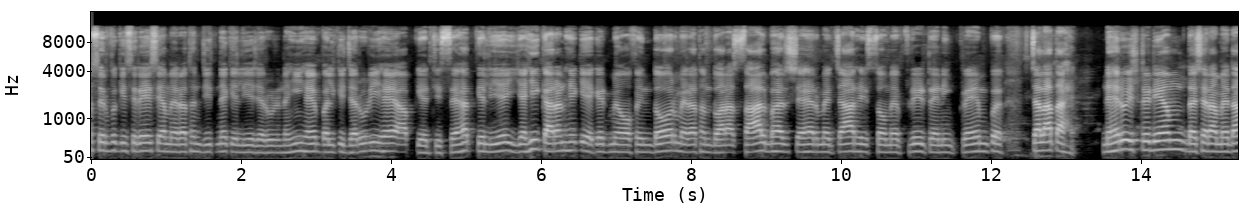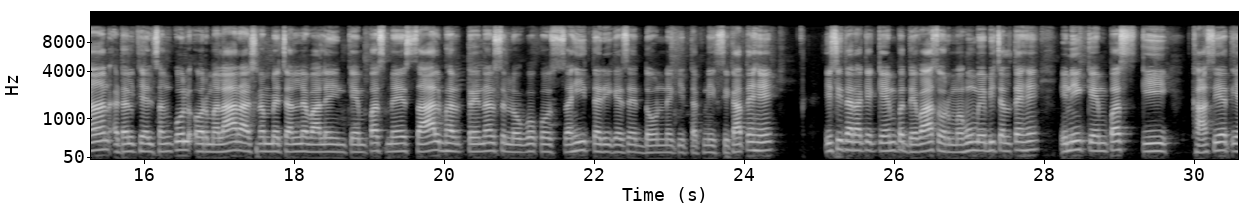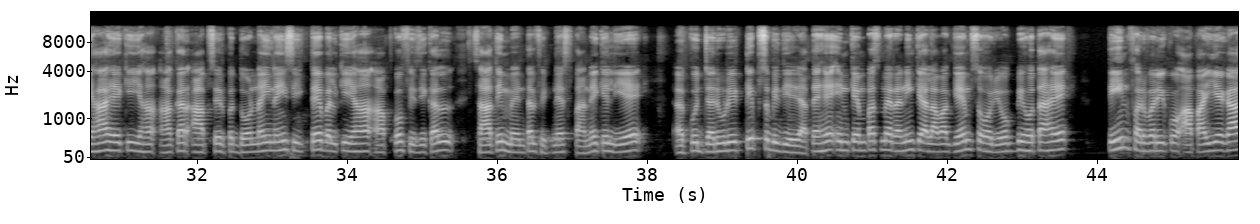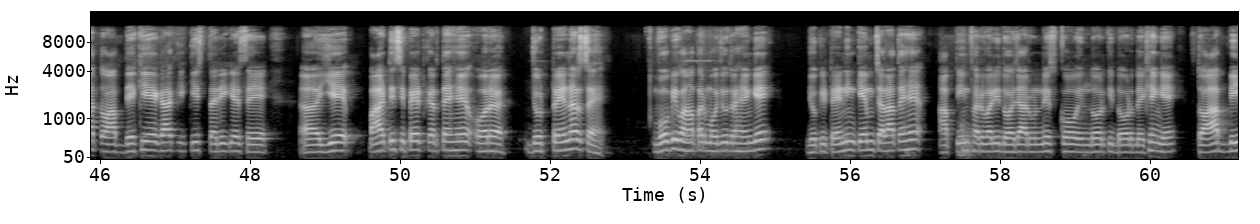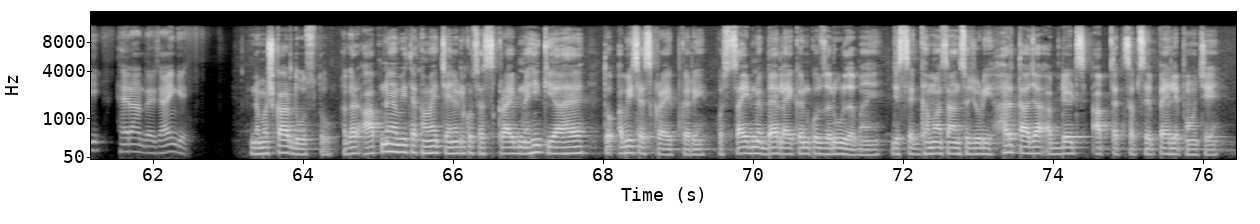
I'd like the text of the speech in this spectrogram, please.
सिर्फ़ किसी रेस या मैराथन जीतने के लिए ज़रूरी नहीं है, बल्कि ज़रूरी है आपकी अच्छी सेहत के लिए। यही कारण है कि एकेडमी ऑफ़ इंदौर मैराथन द्वारा साल भर शहर में चार हिस्सों में फ्री ट्रेनिंग कैंप चलाता है। नेहरू स्टेडियम, दशहरा मैदान, अटल खेल संकुल और मल्हार आश्रम में चलने वाले इन कैंपस में साल भर ट्रेनर्स लोगों को सही तरीके से दौड़ने की तकनीक सिखाते हैं। इसी तरह के कैंप देवास और महू में भी चलते हैं। इन्हीं कैंपस की खासियत यह है कि यहाँ आकर आप सिर्फ़ दौड़ना ही नहीं सीखते, बल्कि यहाँ आपको फ़िज़िकल साथ ही मेंटल फिटनेस पाने के लिए कुछ ज़रूरी टिप्स भी दिए जाते हैं। इन कैंपस में रनिंग के अलावा गेम्स और योग भी होता है। तीन फरवरी को आप आइएगा तो आप देखिएगा कि किस तरीके से ये पार्टिसिपेट करते हैं और जो ट्रेनर्स हैं, वो भी वहाँ पर मौजूद रहेंगे, जो कि ट्रेनिंग कैंप चलाते हैं। आप तीन फरवरी 2019 को इंदौर की दौड़ देखेंगे तो आप भी हैरान रह जाएँगे। नमस्कार दोस्तों, अगर आपने अभी तक हमारे चैनल को सब्सक्राइब नहीं किया है तो अभी सब्सक्राइब करें और साइड में बेल आइकन को ज़रूर दबाएँ, जिससे घमासान से जुड़ी हर ताज़ा अपडेट्स आप तक सबसे पहले पहुँचें।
